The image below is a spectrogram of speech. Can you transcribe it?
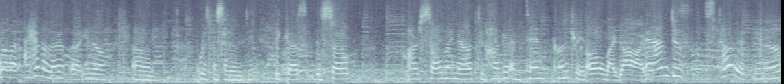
Well, but I have a lot of, uh, you know, um, responsibility because the soap are sold right now to 110 countries. Oh my God. And I'm just started, you know.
